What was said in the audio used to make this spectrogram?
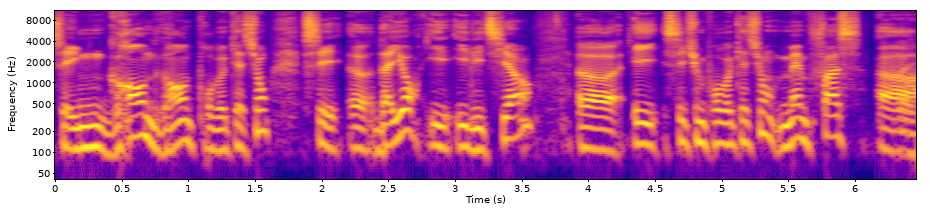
C'est une grande, grande provocation. C'est euh, d'ailleurs, il, il, y tient, euh, et c'est une provocation même face à, oui.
